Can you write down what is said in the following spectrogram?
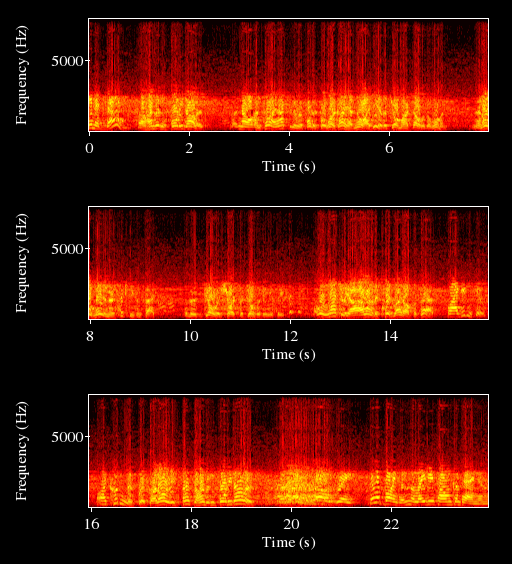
In advance. $140. Now, until I actually reported for work, I had no idea that Jo Martell was a woman. An old maid in her 60s, in fact. The Jo is short for Josephine, you see. Well, naturally, I, I wanted to quit right off the bat. Why didn't you? I couldn't, Miss Brooks. I'd already spent the $140. Oh, great. Philip Boynton, the ladies' home companion.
